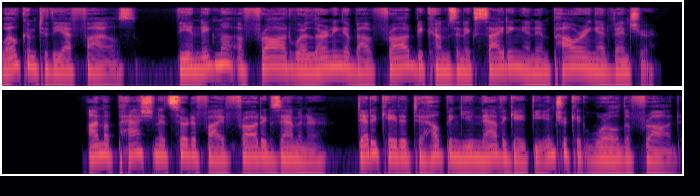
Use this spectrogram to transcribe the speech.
Welcome to the F Files, the enigma of fraud where learning about fraud becomes an exciting and empowering adventure. I'm a passionate certified fraud examiner, dedicated to helping you navigate the intricate world of fraud.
